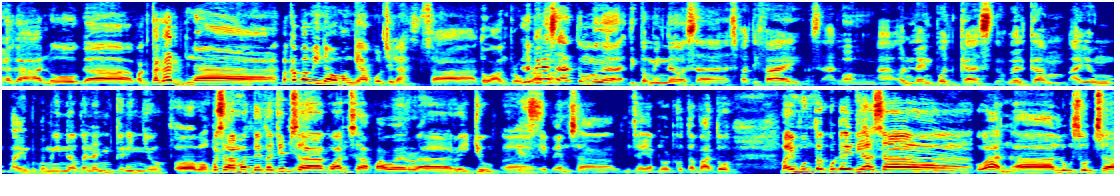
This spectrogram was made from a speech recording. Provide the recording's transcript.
tagaan og ah, pagtagad nga makapaminaw man gihapon sila sa ato ang Labi programa. na sa atong mga tigpaminaw sa Spotify, sa atong Oh. ah, online podcast. No? Welcome. Ayong ayong pagpaminaw kanan kaninyo. Oh, magpasalamat dito Jib sa kwan sa Power ah, Radio ah, Yes. FM sa Minsayap North Cotabato. May buntag buday diha sa kuan ah, lungsod sa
